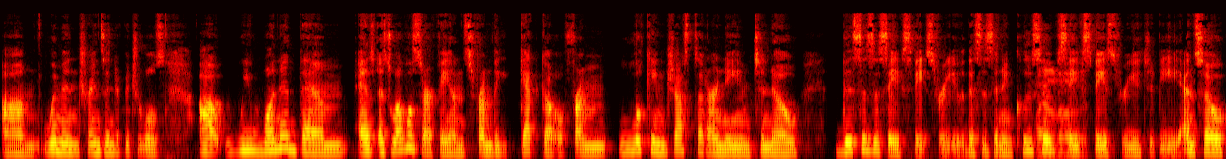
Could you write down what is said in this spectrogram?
um, women, trans individuals. Uh, we wanted them, as, as well as our fans, from the get go, from looking just at our name to know this is a safe space for you. This is an inclusive, safe it. space for you to be. And so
